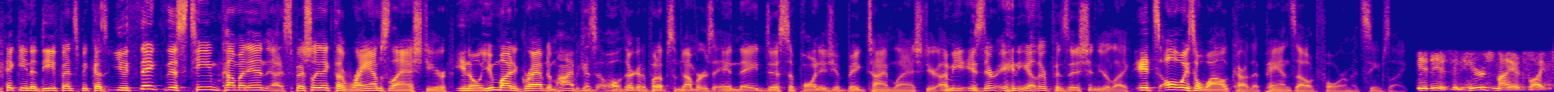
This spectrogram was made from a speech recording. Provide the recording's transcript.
picking a defense because you think this team coming in, especially like the Rams last year, you know, you might have grabbed them high because oh they're going to put up some numbers, and they disappointed you big time last year. I mean, is there any other position you're like? It's always a wild card that pans out for them. It seems like it is, and here's my advice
